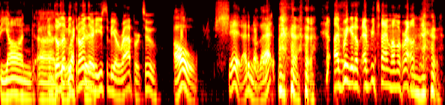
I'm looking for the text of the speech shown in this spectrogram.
beyond. Uh, and don't let me throw in there he used to be a rapper too Oh shit! I didn't know that. i bring it up every time i'm around.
